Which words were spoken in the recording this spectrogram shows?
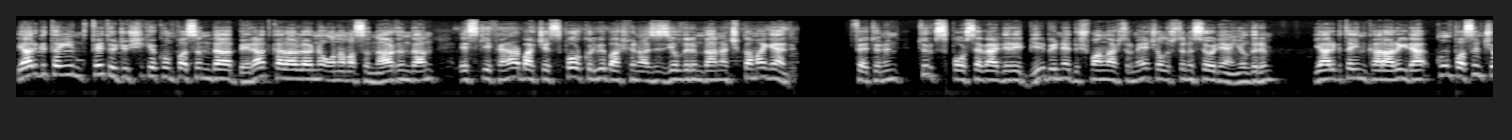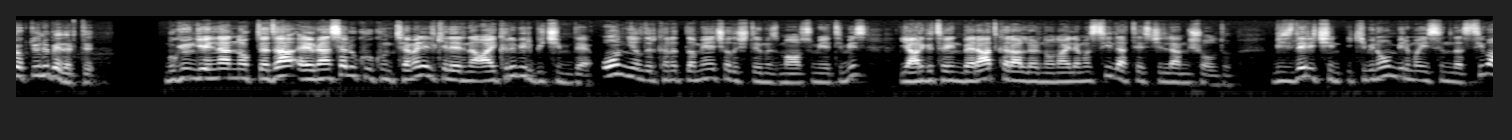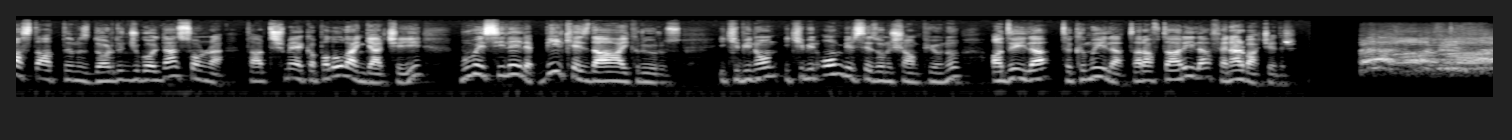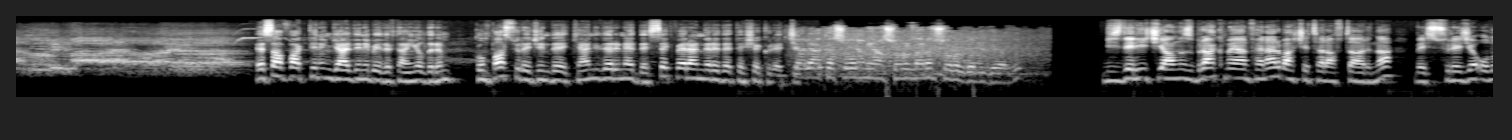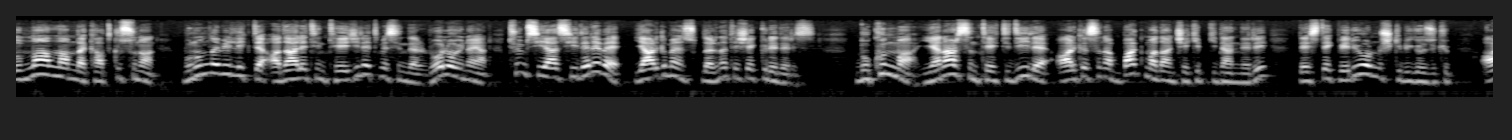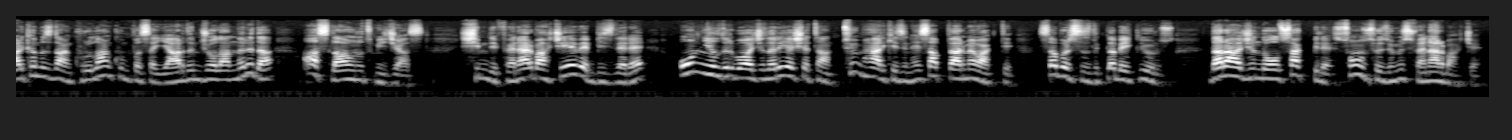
Yargıtay'ın FETÖ'cü şike kumpasında beraat kararlarını onamasının ardından eski Fenerbahçe Spor Kulübü Başkanı Aziz Yıldırım'dan açıklama geldi. FETÖ'nün Türk spor severleri birbirine düşmanlaştırmaya çalıştığını söyleyen Yıldırım, Yargıtay'ın kararıyla kumpasın çöktüğünü belirtti. Bugün gelinen noktada evrensel hukukun temel ilkelerine aykırı bir biçimde 10 yıldır kanıtlamaya çalıştığımız masumiyetimiz Yargıtay'ın beraat kararlarını onaylamasıyla tescillenmiş oldu. Bizler için 2011 Mayıs'ında Sivas'ta attığımız 4. golden sonra tartışmaya kapalı olan gerçeği bu vesileyle bir kez daha haykırıyoruz. 2010-2011 sezonu şampiyonu adıyla, takımıyla, taraftarıyla Fenerbahçe'dir. Hesap vaktinin geldiğini belirten Yıldırım, kumpas sürecinde kendilerine destek verenlere de teşekkür etti. Hiç alakası olmayan soruların sorulduğunu gördüm. Bizleri hiç yalnız bırakmayan Fenerbahçe taraftarına ve sürece olumlu anlamda katkı sunan, bununla birlikte adaletin tecil etmesinde rol oynayan tüm siyasilere ve yargı mensuplarına teşekkür ederiz. Dokunma, yanarsın tehdidiyle arkasına bakmadan çekip gidenleri, destek veriyormuş gibi gözüküp arkamızdan kurulan kumpasa yardımcı olanları da asla unutmayacağız. Şimdi Fenerbahçe'ye ve bizlere 10 yıldır bu acıları yaşatan tüm herkesin hesap verme vakti. Sabırsızlıkla bekliyoruz. Dar ağacında olsak bile son sözümüz Fenerbahçe.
